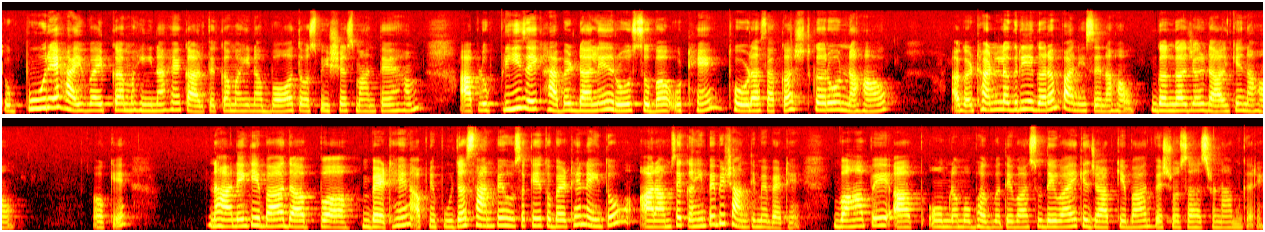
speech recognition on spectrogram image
तो पूरे हाई वाइब का महीना है कार्तिक का महीना बहुत ऑस्पिशियस मानते हैं हम। आप लोग प्लीज़ एक हैबिट डालें रोज़ सुबह उठें थोड़ा सा कष्ट करो नहाओ अगर ठंड लग रही है, गर्म पानी से नहाओ, गंगा जल डाल के नहाओ ओके नहाने के बाद आप बैठें, अपने पूजा स्थान पे हो सके तो बैठें, नहीं तो आराम से कहीं पे भी शांति में बैठें। वहाँ पे आप ओम नमो भगवते वासुदेवाय के जाप के बाद विष्णु सहस्र नाम करें।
